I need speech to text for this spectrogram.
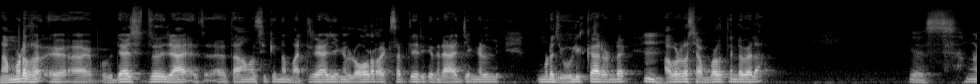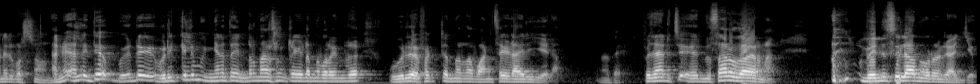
നമ്മുടെ വിദേശത്ത് രാ- താമസിക്കുന്ന മറ്റ് രാജ്യങ്ങൾ ഡോളർ അക്സെപ്റ്റ് ചെയ്തിരിക്കുന്ന രാജ്യങ്ങളിൽ നമ്മുടെ ജോലിക്കാരുണ്ട്. അവരുടെ ശമ്പളത്തിന്റെ വില യെസ് അങ്ങനെ ഒരു പ്രശ്നമാണ് അങ്ങനെ അല്ല ഇത് ഇത് ഒരിക്കലും ഇങ്ങനത്തെ ഇന്റർനാഷണൽ ട്രേഡ് എന്ന് പറയുന്നത് ഒരു എഫക്റ്റ് എന്ന് പറഞ്ഞാൽ വൺ സൈഡ് ആയിരിക്കുകയില്ല. അതെ. ഇപ്പോൾ ഞാൻ നിസ്സാര ഉദാഹരണം. വെനിസുല എന്ന് പറയുന്ന രാജ്യം.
